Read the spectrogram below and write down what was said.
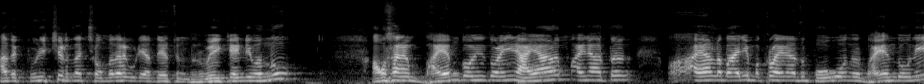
അത് കുഴിച്ചിടുന്ന ചുമതല കൂടി അദ്ദേഹത്തിന് നിർവഹിക്കേണ്ടി വന്നു. അവസാനം ഭയം തോന്നി തുടങ്ങി. അയാളും അതിനകത്ത് അയാളുടെ ഭാര്യ മക്കളും അതിനകത്ത് പോകുമെന്ന് ഭയം തോന്നി.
